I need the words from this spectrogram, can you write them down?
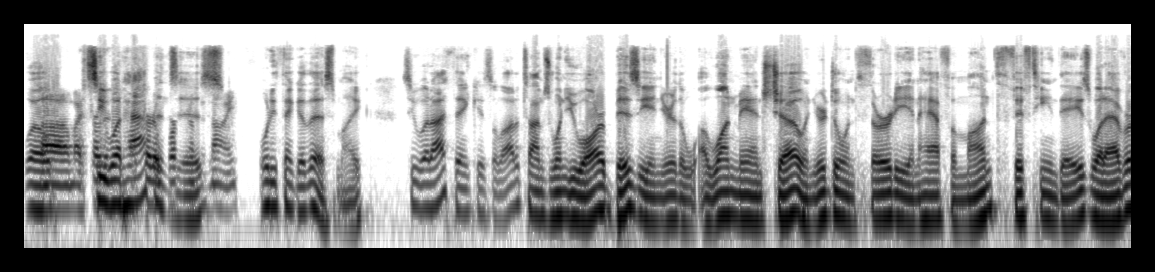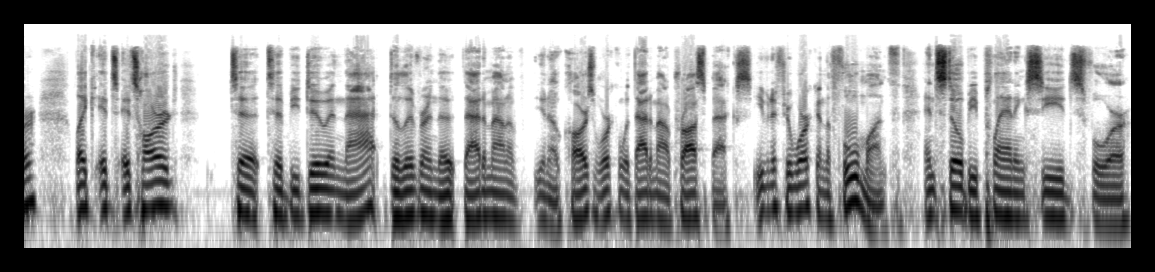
well um, I started, see what happens is what do you think of this Mike See, what I think is a lot of times when you are busy and you're the a one man show and you're doing 30 and a half a month, 15 days, whatever, like it's it's hard to to be doing that, delivering the, that amount of you know cars, working with that amount of prospects, even if you're working the full month, and still be planting seeds for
